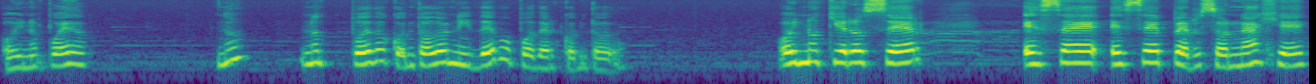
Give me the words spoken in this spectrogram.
hoy no puedo? No, no puedo con todo ni debo poder con todo. Hoy no quiero ser ese, ese personaje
